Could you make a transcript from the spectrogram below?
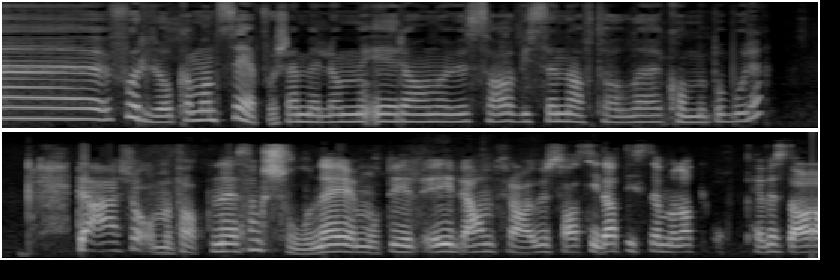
eh, forhold kan man se for seg mellom Iran og USA hvis en avtale kommer på bordet? Det er så omfattende sanksjoner mot Iran fra USAs side at disse må nok oppheves da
